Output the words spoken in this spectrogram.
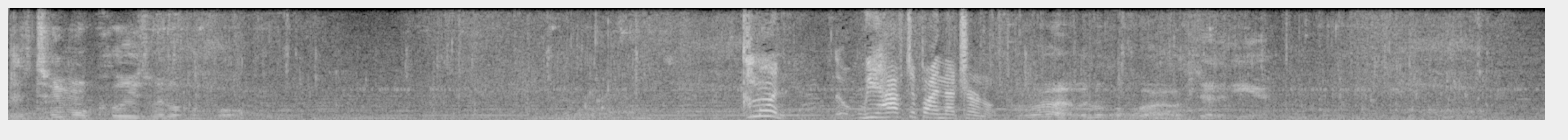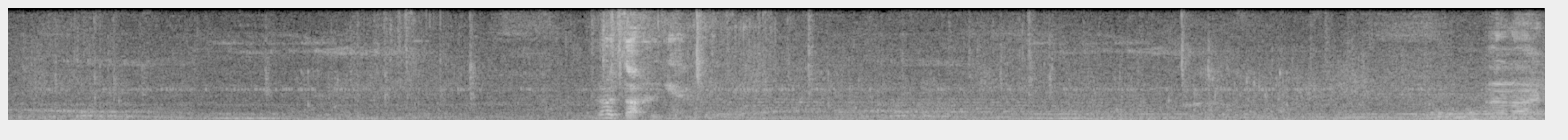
There's two more clues we're looking for. Come on, we have to find that journal. Alright, we're looking for it. Let's get it here. Go duck again. I don't know.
